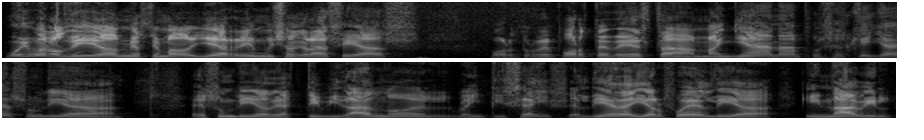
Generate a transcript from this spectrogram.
Muy buenos días, mi estimado Jerry, muchas gracias por tu reporte de esta mañana. Pues es que ya es un día es un día de actividad, ¿no? El 26, el día de ayer fue el día inhábil,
